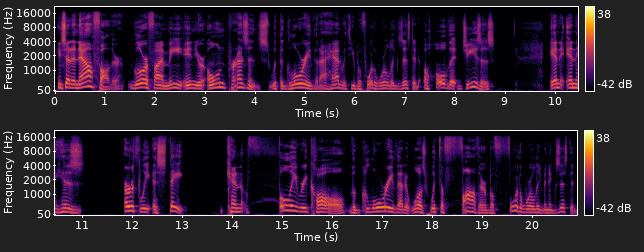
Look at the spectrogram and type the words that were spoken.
He said, And now, Father, glorify me in your own presence with the glory that I had with you before the world existed. Oh, that Jesus, in, in his earthly estate, can fully recall the glory that it was with the Father before the world even existed.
